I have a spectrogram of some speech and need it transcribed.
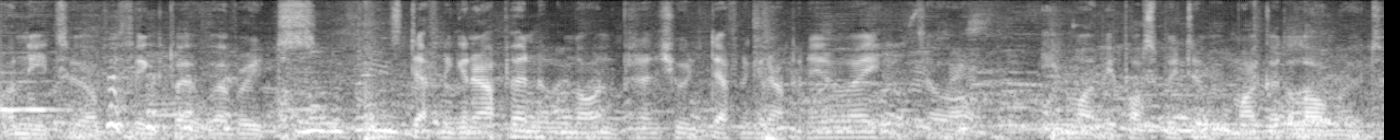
I need to have a think about whether it's it's definitely going to happen. I'm not 100 sure it's definitely going to happen anyway. So it might be a possibility we might go the long route.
